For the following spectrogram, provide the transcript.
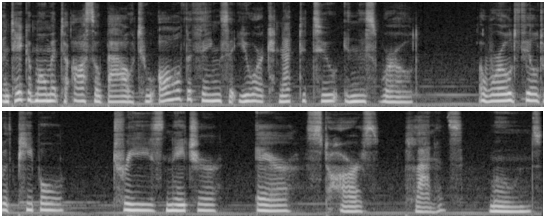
And take a moment to also bow to all the things that you are connected to in this world a world filled with people, trees, nature, air, stars, planets, moons,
